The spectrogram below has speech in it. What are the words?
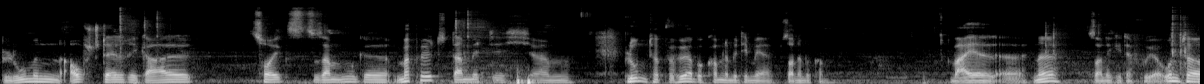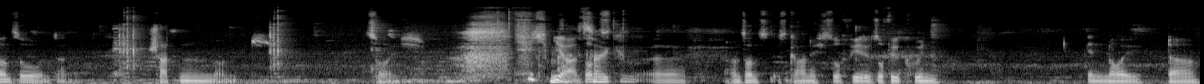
Blumenaufstellregal-Zeugs zusammengemöppelt, damit ich ähm, Blumentöpfe höher bekomme, damit die mehr Sonne bekommen. Weil, äh, ne, Sonne geht ja früher unter und so und dann Schatten und Zeug. Ich mag Ja, Zeug. ansonsten, äh, ansonsten ist gar nicht so viel, so viel Grün in neu da.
